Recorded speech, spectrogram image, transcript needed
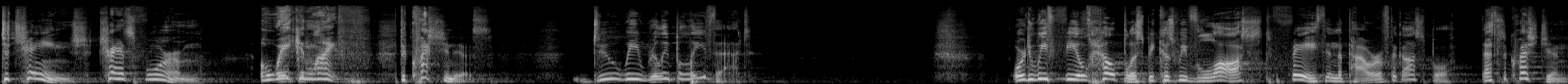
to change, transform, awaken life. The question is do we really believe that? Or do we feel helpless because we've lost faith in the power of the gospel? That's the question.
